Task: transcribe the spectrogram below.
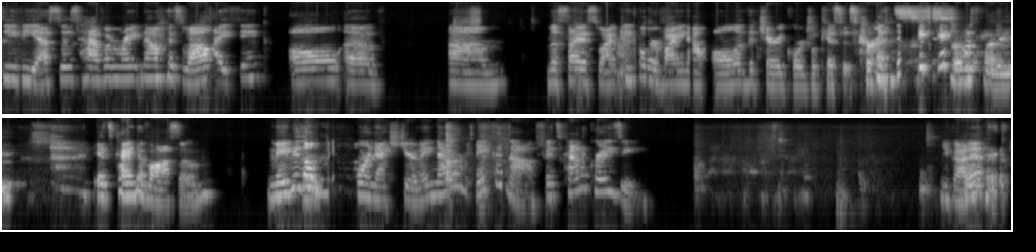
CVS's have them right now as well. I think all of um, the SiahSwag people are buying out all of the cherry cordial kisses currently. so funny. it's kind of awesome. Maybe they'll make more next year. They never make enough. It's kind of crazy. You got it?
